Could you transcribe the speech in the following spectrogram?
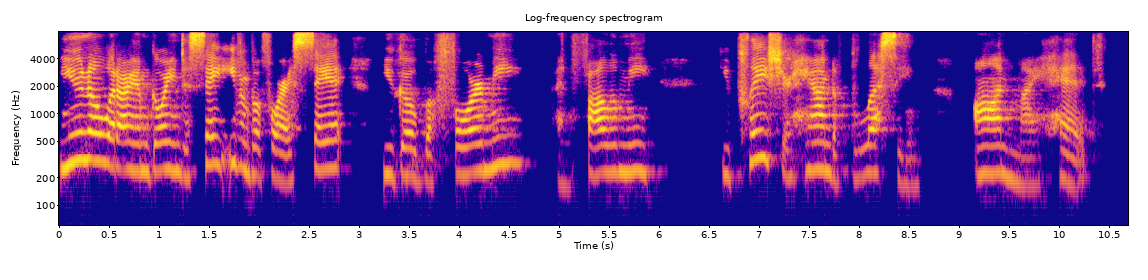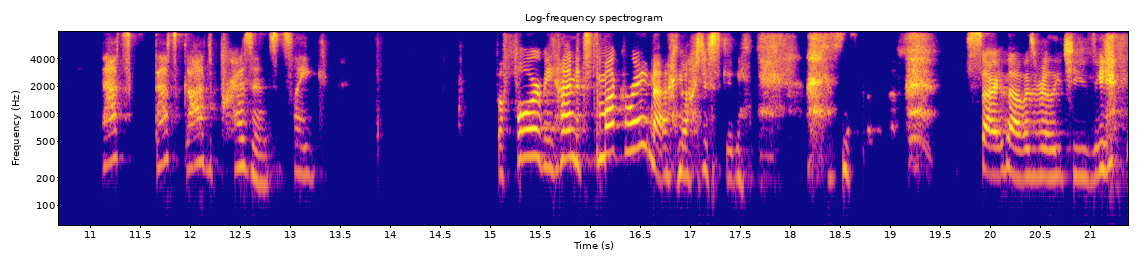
You know what I am going to say even before I say it. You go before me and follow me. You place your hand of blessing on my head. That's that's God's presence. It's like before, behind, it's the Macarena. No, just kidding. Sorry, that was really cheesy.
